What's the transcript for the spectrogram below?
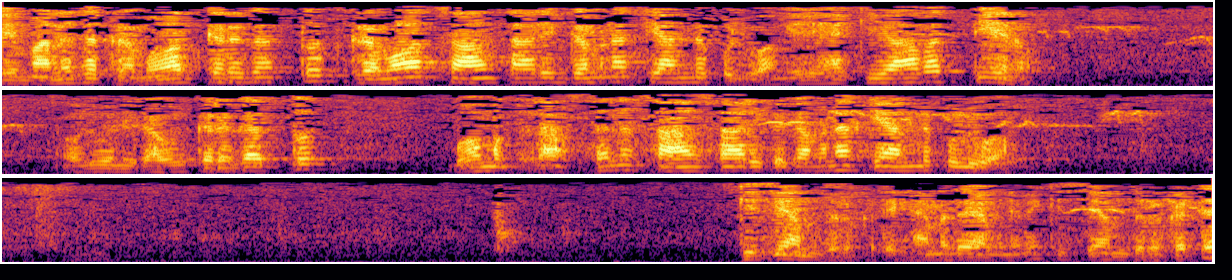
ඒ මනස ක්‍රමවත් කරගත්තොත් ක්‍රමවත් සාංශාරික ගමනක් යන්න පුළුවන්. ඒ හැකියාවක් තියෙනවා. ඔළුව නිරවුල් කරගත්තොත් බොහොම ලස්සන සාංශාරික ගමනක් යන්න පුළුවන්. කිසියම් දුරකට හැමදාම නෙමෙයි කිසියම් දුරකට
